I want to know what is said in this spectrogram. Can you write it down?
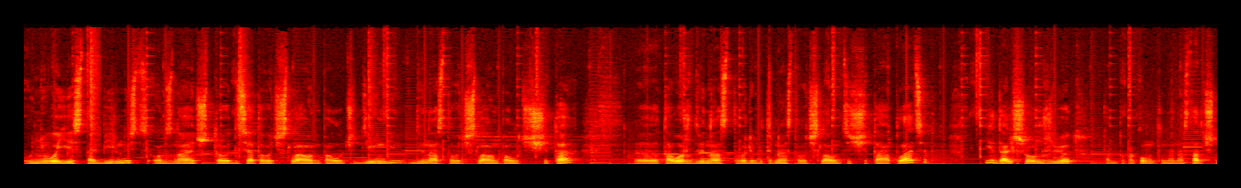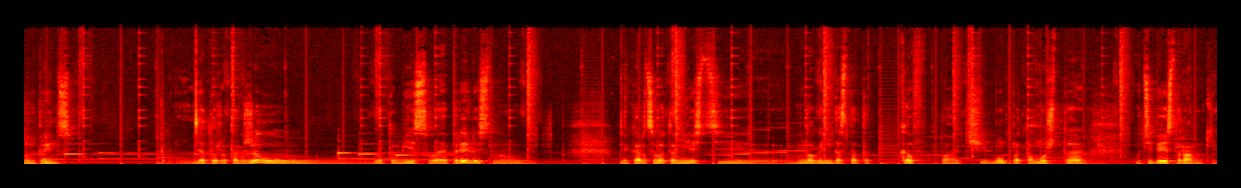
у него есть стабильность, он знает, что 10 числа он получит деньги, 12 числа он получит счета, э, того же 12 либо 13 числа он эти счета оплатит, и дальше он живет там, по какому-то наверное, остаточному принципу. Я тоже так жил, в этом есть своя прелесть, но мне кажется, в этом есть и много недостатков. Почему? Потому что у тебя есть рамки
